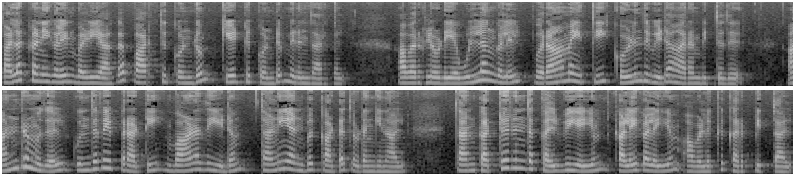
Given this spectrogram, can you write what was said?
பழக்கணிகளின் வழியாக பார்த்து கொண்டும் கேட்டுக்கொண்டும் இருந்தார்கள். அவர்களுடைய உள்ளங்களில் பொறாமை தீ கொழுந்துவிட ஆரம்பித்தது. அன்று முதல் குந்தவை பிராட்டி வானதியிடம் தனி அன்பு காட்டத் தொடங்கினாள். தான் கற்றிருந்த கல்வியையும் கலைகளையும் அவளுக்கு கற்பித்தாள்.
